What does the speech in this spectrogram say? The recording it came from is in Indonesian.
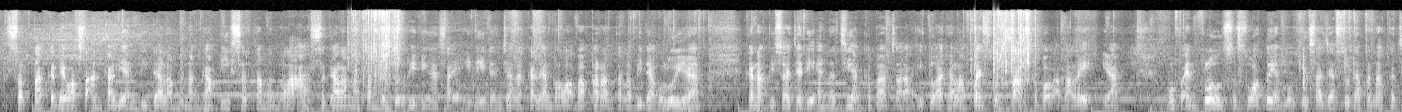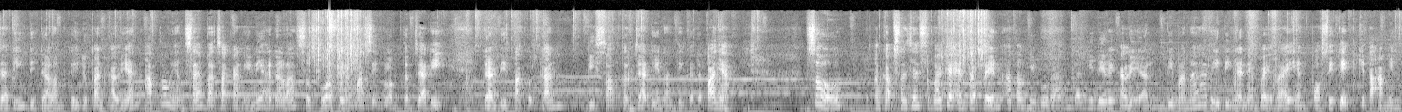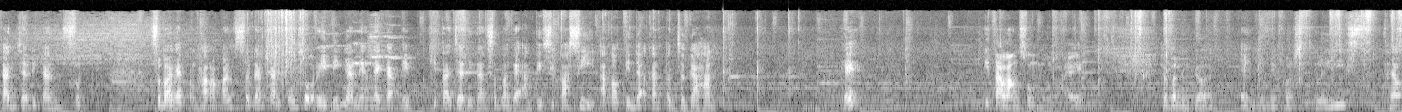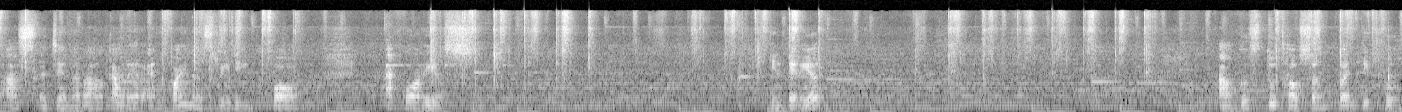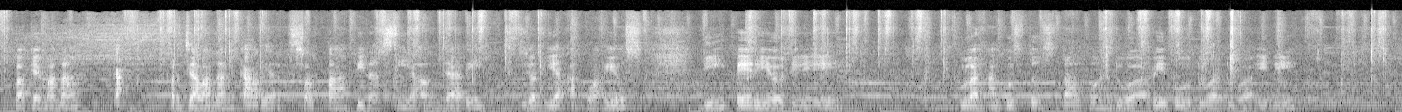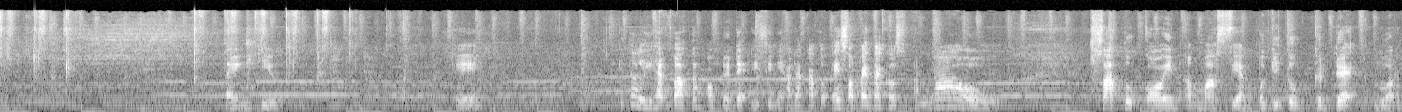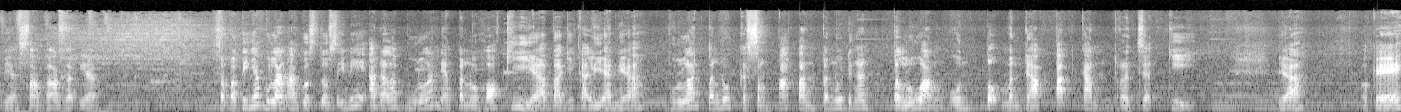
serta kedewasaan kalian di dalam menanggapi serta menelaah segala macam bentuk readingan saya ini. Dan jangan kalian bawa baperan terlebih dahulu ya. Karena bisa jadi energi yang kebaca itu adalah vice versa kebolak-balik ya. Move and flow sesuatu yang mungkin saja sudah pernah terjadi di dalam kehidupan kalian atau yang saya bacakan ini adalah sesuatu yang masih belum terjadi dan ditakutkan bisa terjadi nanti ke depannya. So, anggap saja sebagai entertain atau hiburan bagi diri kalian, di mana readingan yang baik-baik, yang positif, kita aminkan, jadikan sebagai pengharapan, sedangkan untuk readingan yang negatif, kita jadikan sebagai antisipasi atau tindakan pencegahan. Oke? Okay? Kita langsung mulai. Heavenly God and Universe, please tell us a general career and finance reading for Aquarius. In period August 2022, bagaimana perjalanan karir serta finansial dari zodiak Aquarius di periode bulan Agustus tahun 2022 ini. Thank you. Oke. Okay. Kita lihat bottom of the deck di sini ada kartu Ace of Pentacles. Wow. Satu koin emas yang begitu gede, luar biasa banget ya Sepertinya bulan Agustus ini adalah bulan yang penuh hoki ya bagi kalian ya. Bulan penuh kesempatan, penuh dengan peluang untuk mendapatkan rejeki. Ya. Oke. Okay.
